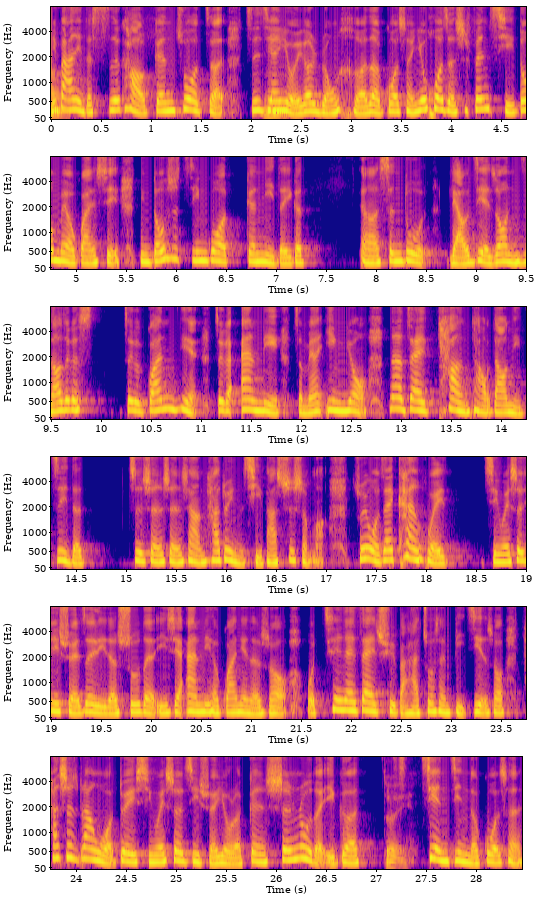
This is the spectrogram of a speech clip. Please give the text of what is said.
你把你的思考跟作者之间有一个融合的过程，又或者是分歧都没有关系，你都是经过跟你的一个呃深度了解之后，你知道这个这个观点、这个案例怎么样应用，那再探讨到你自己的自身身上，他对你的启发是什么？所以我在看回。行为设计学这里的书的一些案例和观点的时候，我现在再去把它做成笔记的时候，它是让我对行为设计学有了更深入的一个对渐进的过程。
